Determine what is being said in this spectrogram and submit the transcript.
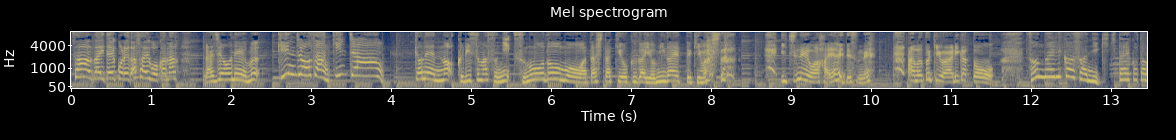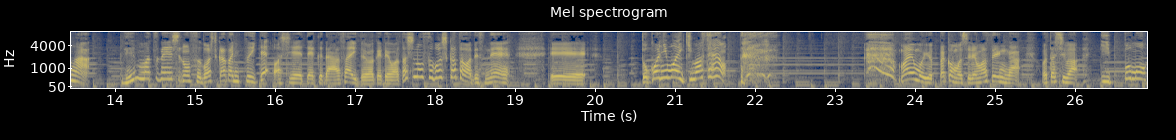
さあ、大体これが最後かな。ラジオネーム、金城さん、金ちゃん去年のクリスマスにスノードームを渡した記憶が蘇ってきました。一年は早いですね。あの時はありがとう。そんなエリカーさんに聞きたいことが年末年始の過ごし方について教えてください。というわけで、私の過ごし方はですね、えー、どこにも行きません 前も言ったかもしれませんが、私は一歩も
